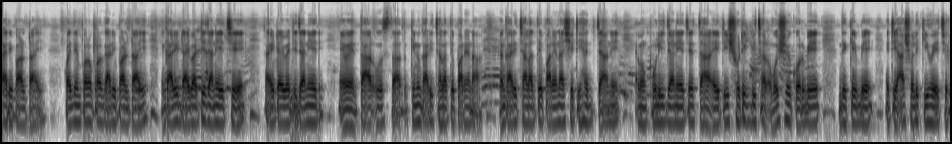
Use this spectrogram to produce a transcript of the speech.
গাড়ি পাল্টায়। কয়দিন পর পর গাড়ি পাল্টায়। গাড়ির ড্রাইভারটি জানিয়েছে, গাড়ির ড্রাইভারটি জানিয়ে তার উস্তাদ কিন্তু গাড়ি চালাতে পারে না। গাড়ি চালাতে পারে না, সেটি হ্যাঁ জানে এবং পুলিশ জানিয়েছে এটি সঠিক বিচার অবশ্যই করবে দেখবে এটি আসলে কি হয়েছিল।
